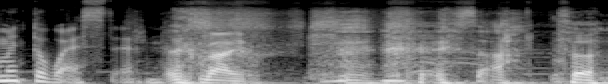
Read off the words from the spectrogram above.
Fumetto western. Vai. esatto.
